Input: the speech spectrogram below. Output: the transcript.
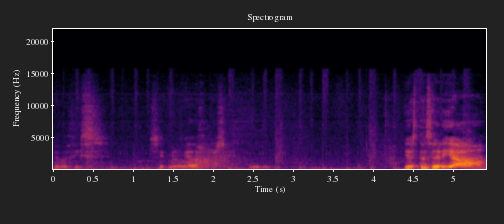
¿Qué decís? Sí, me lo voy a dejar así. Y este sería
